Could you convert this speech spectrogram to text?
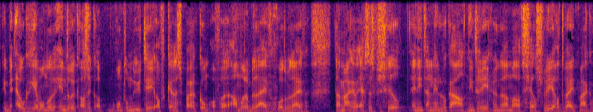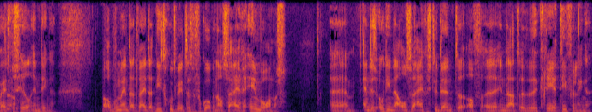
ik ben elke keer onder de indruk als ik op, rondom de UT of Kennispark kom... of eh, andere bedrijven, grote bedrijven. Dan maken we echt het verschil. En niet alleen lokaal, niet regionaal, maar zelfs wereldwijd maken wij het verschil in dingen. Maar op het moment dat wij dat niet goed weten te verkopen aan onze eigen inwoners... Ehm, en dus ook niet naar onze eigen studenten of uh, inderdaad de creatievelingen.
